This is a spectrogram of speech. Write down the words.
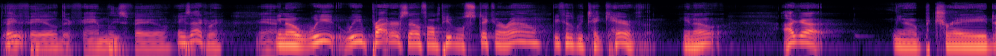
They fail, their families fail. Exactly. Yeah. You know, we we pride ourselves on people sticking around because we take care of them. You know, I got you know betrayed.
